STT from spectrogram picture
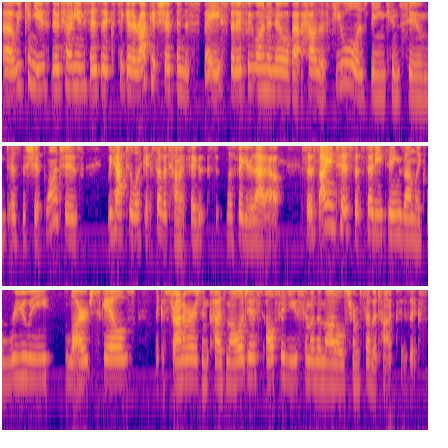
Uh, we can use Newtonian physics to get a rocket ship into space, but if we want to know about how the fuel is being consumed as the ship launches, we have to look at subatomic physics to figure that out. So scientists that study things on like really large scales, like astronomers and cosmologists, also use some of the models from subatomic physics.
